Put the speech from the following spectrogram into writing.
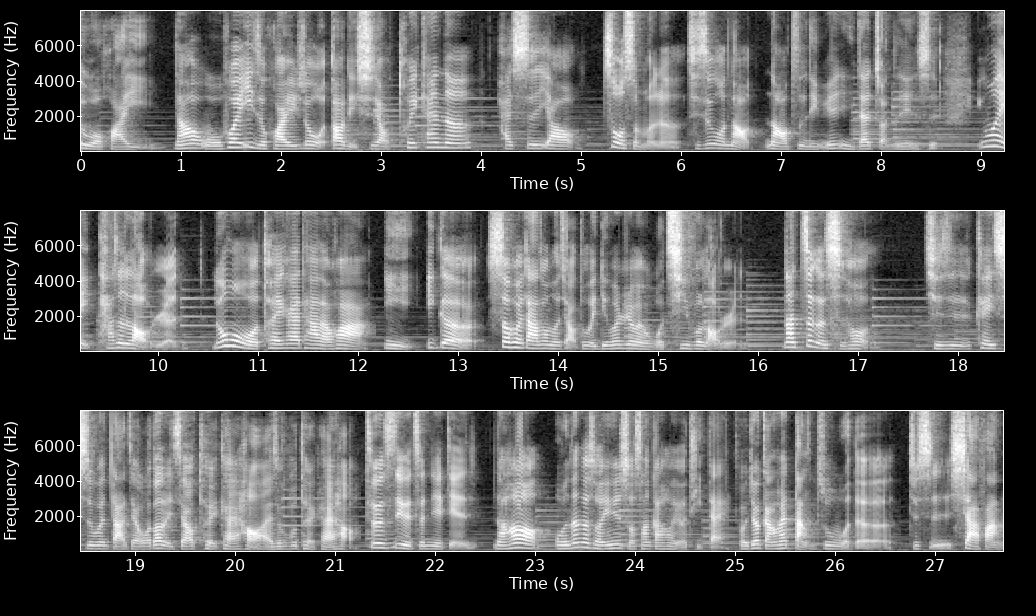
我怀疑，然后我会一直怀疑说，我到底是要推开呢，还是要做什么呢？其实我脑脑子里面一直在转这件事，因为他是老人。如果我推开他的话，以一个社会大众的角度，一定会认为我欺负老人。那这个时候，其实可以试问大家，我到底是要推开好，还是不推开好？这个是一个症结点。然后我那个时候因为手上刚好有提袋，我就赶快挡住我的就是下方。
